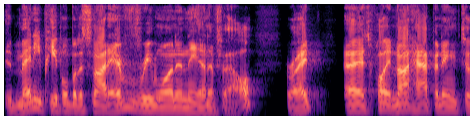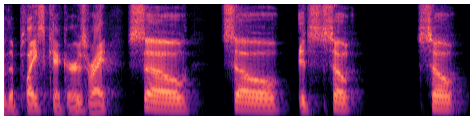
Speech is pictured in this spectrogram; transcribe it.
many people, but it's not everyone in the NFL, right? Uh, it's probably not happening to the place kickers, right? So, so it's so, so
